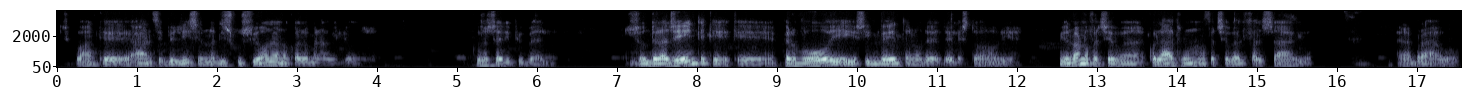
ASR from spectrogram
Si può anche, anzi, bellissimo, una discussione è una cosa meravigliosa. Cosa c'è di più bello? Sono della gente che, che per voi si inventano de, delle storie. Mio nonno faceva, quell'altro nonno faceva il falsario, era bravo.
